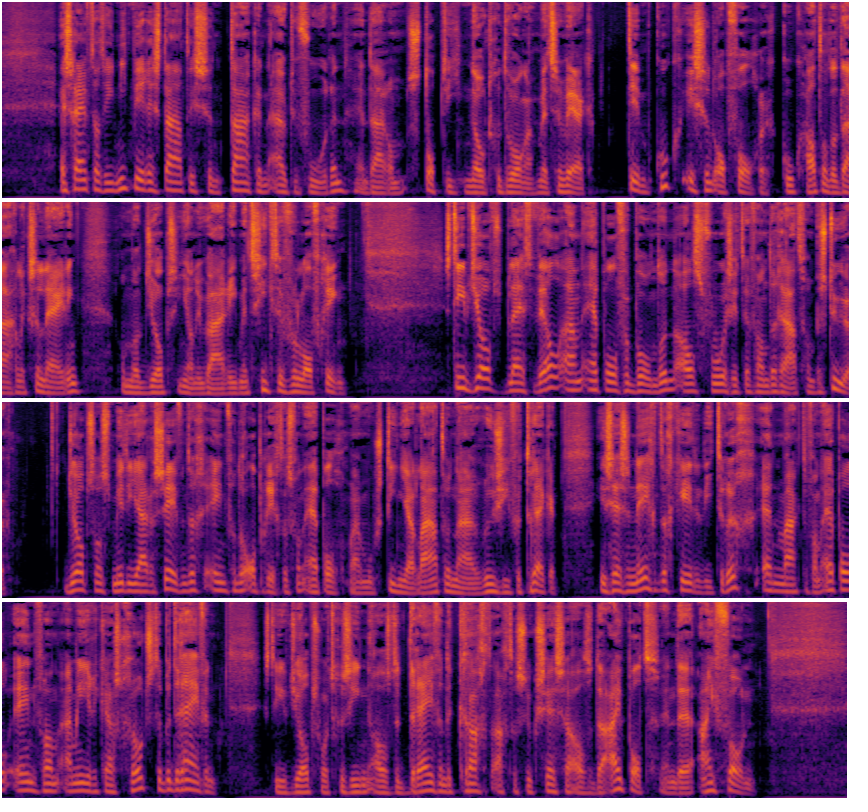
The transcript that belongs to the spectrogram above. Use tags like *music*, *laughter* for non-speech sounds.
Hij schrijft dat hij niet meer in staat is zijn taken uit te voeren... en daarom stopt hij noodgedwongen met zijn werk. Tim Cook is zijn opvolger. Cook had al de dagelijkse leiding... omdat Jobs in januari met ziekteverlof ging. Steve Jobs blijft wel aan Apple verbonden als voorzitter van de Raad van Bestuur. Jobs was midden jaren 70 een van de oprichters van Apple, maar moest tien jaar later na ruzie vertrekken. In 96 keerde hij terug en maakte van Apple een van Amerika's grootste bedrijven. Steve Jobs wordt gezien als de drijvende kracht achter successen als de iPod en de iPhone.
